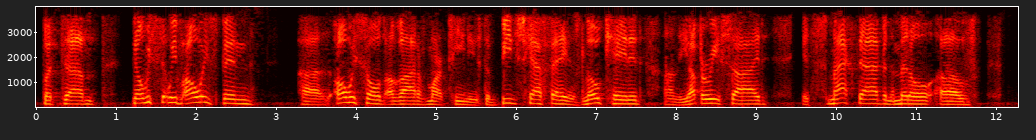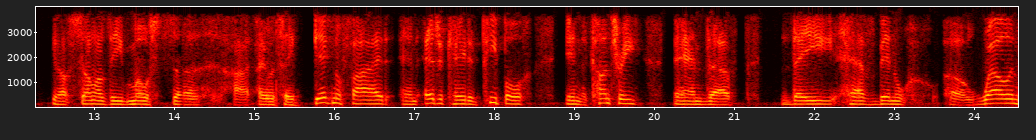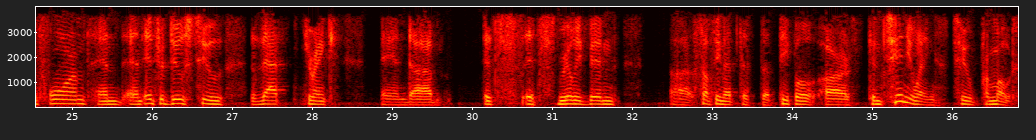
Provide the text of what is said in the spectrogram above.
But um, you know, we we've always been uh, always sold a lot of martinis. The Beach Cafe is located on the Upper East Side. It's smack dab in the middle of, you know, some of the most, uh, I would say, dignified and educated people in the country, and uh, they have been uh, well informed and and introduced to that drink, and uh, it's it's really been uh, something that, that, that people are continuing to promote.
